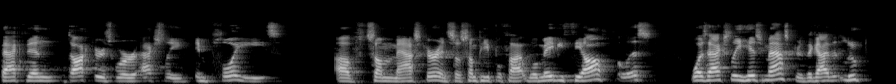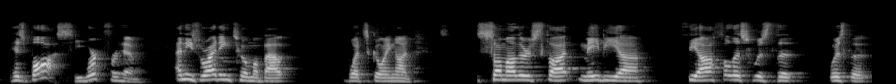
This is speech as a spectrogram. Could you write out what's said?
back then, doctors were actually employees of some master. And so some people thought, well, maybe Theophilus was actually his master, the guy that Luke, his boss. He worked for him. And he's writing to him about what's going on. Some others thought maybe uh, Theophilus was the was the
